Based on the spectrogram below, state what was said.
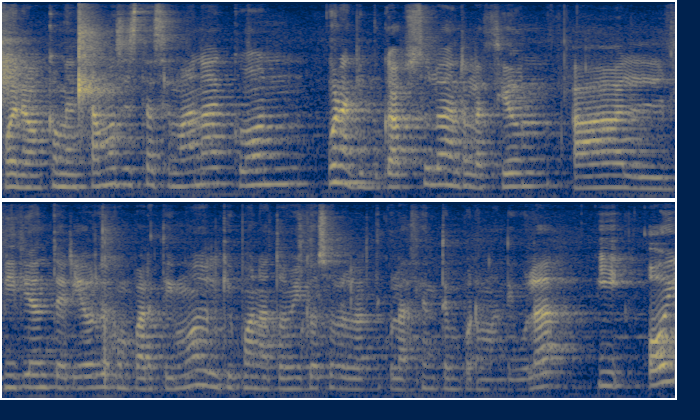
Bueno, comenzamos esta semana con una Kipu cápsula en relación al vídeo anterior que compartimos, el equipo anatómico sobre la articulación temporomandibular. Y hoy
